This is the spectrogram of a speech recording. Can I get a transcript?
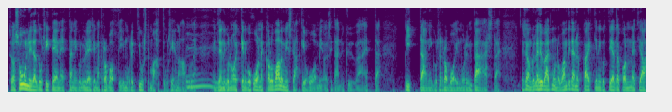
se on suunniteltu siten, että niinku yleisimmät robottiimurit just mahtuu siihen alle. Mm. Että niinku oikein niinku huonekaluvalmistajatkin huomioi sitä nykyään, että pitää niinku se roboimurin päästä. Ja se on kyllä hyvä, että mun on vaan pitänyt kaikki niin kuin tietokoneet ja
